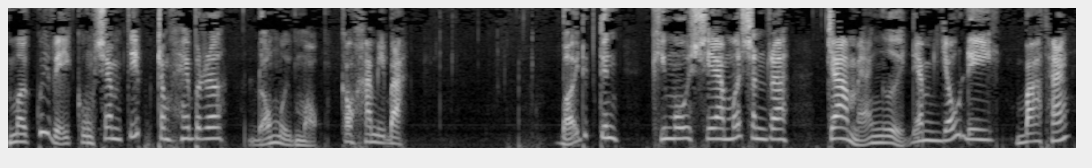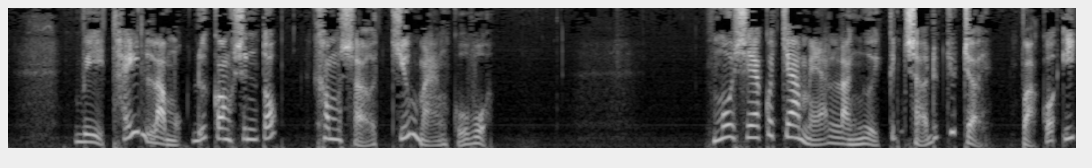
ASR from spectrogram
Mời quý vị cùng xem tiếp trong Hebrew đoạn 11 câu 23. Bởi đức tin, khi môi xe mới sinh ra, cha mẹ người đem giấu đi ba tháng, vì thấy là một đứa con sinh tốt, không sợ chiếu mạng của vua. Môi xe có cha mẹ là người kính sợ Đức Chúa Trời và có ý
